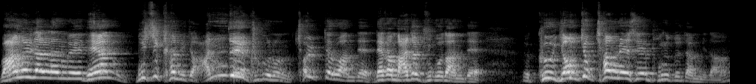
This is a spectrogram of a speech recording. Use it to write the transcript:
왕을 달라는 거에 대한 무식함이죠. 안 돼. 그거는 절대로 안 돼. 내가 맞아 죽어도 안 돼. 그 영적 차원에서의 부르도자입니다.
